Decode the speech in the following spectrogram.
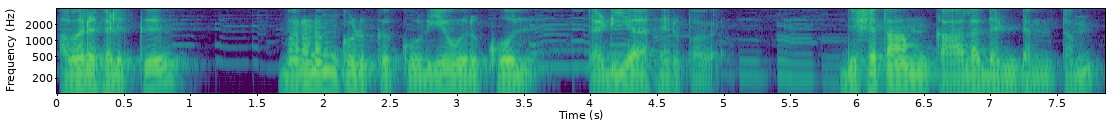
அவர்களுக்கு மரணம் கொடுக்கக்கூடிய ஒரு கோல் தடியாக இருப்பவர். துஷதாம் காலதண்டம் தம்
